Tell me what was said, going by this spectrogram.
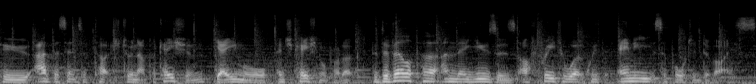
to add the sense of touch to an application, game or educational product, the developer and their users are free to work with any supported device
